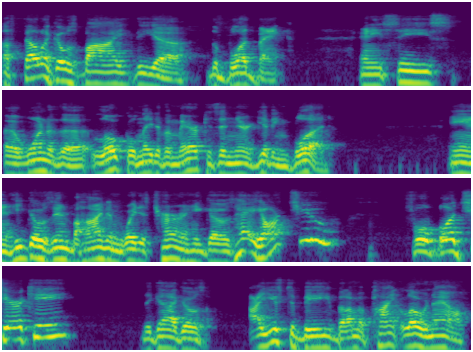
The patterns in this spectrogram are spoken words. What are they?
A fella goes by the uh, the blood bank and he sees uh, one of the local Native Americans in there giving blood. And he goes in behind him, wait his turn, and he goes, Hey, aren't you full blood Cherokee? The guy goes, I used to be, but I'm a pint low now.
